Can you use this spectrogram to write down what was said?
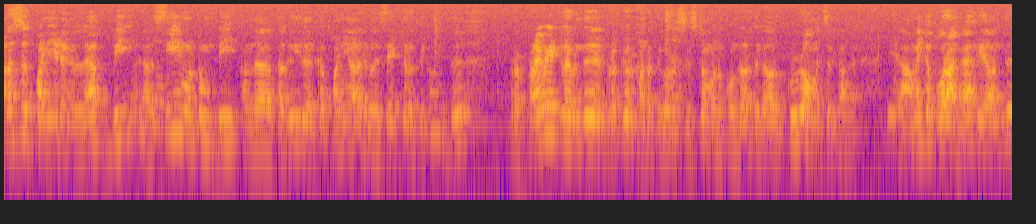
அரசு பணியிடங்களில் பி சி மற்றும் டி அந்த தகுதியில் இருக்க பணியாளர்களை சேர்க்கறதுக்கு வந்து பிரைவேட்ல ப்ரைவேட்லேருந்து ப்ரொக்யூர் பண்ணுறதுக்கு ஒரு சிஸ்டம் ஒன்று கொண்டு வரதுக்காக ஒரு குழு அமைச்சிருக்காங்க. இதை அமைக்க போகிறாங்க இதை வந்து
